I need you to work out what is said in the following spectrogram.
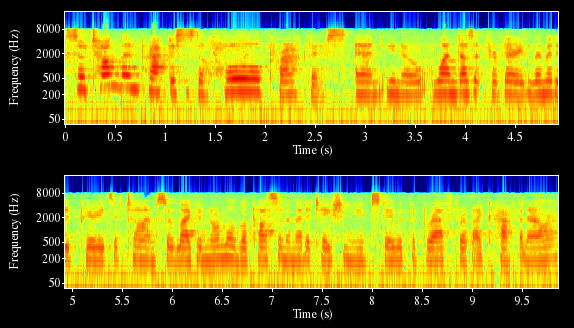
So Tonglen practice is the whole practice, and you know one does it for very limited periods of time. So like a normal vipassana meditation, you'd stay with the breath for like half an hour.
